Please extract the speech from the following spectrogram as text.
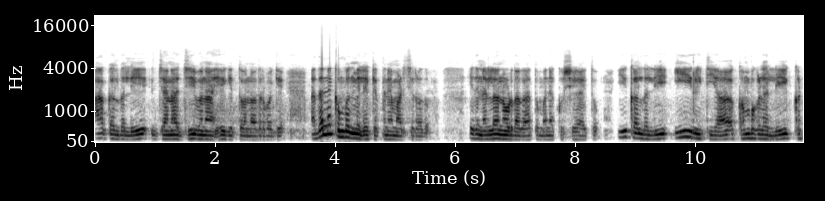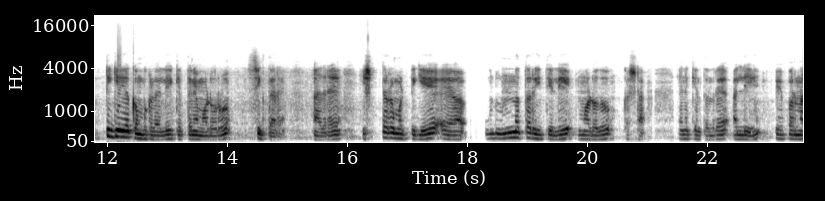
ಆ ಕಾಲದಲ್ಲಿ ಜನ ಜೀವನ ಹೇಗಿತ್ತು ಅನ್ನೋದ್ರ ಬಗ್ಗೆ ಅದನ್ನೇ ಕಂಬದ ಮೇಲೆ ಕೆತ್ತನೆ ಮಾಡಿಸಿರೋದು. ಇದನ್ನೆಲ್ಲ ನೋಡಿದಾಗ ತುಂಬಾ ಖುಷಿ ಆಯಿತು. ಈ ಕಾಲದಲ್ಲಿ ಈ ರೀತಿಯ ಕಂಬಗಳಲ್ಲಿ, ಕಟ್ಟಿಗೆಯ ಕಂಬಗಳಲ್ಲಿ ಕೆತ್ತನೆ ಮಾಡೋರು ಸಿಗ್ತಾರೆ. ಆದರೆ ಇಷ್ಟರ ಮಟ್ಟಿಗೆ ಒಂದು ಉನ್ನತ ರೀತಿಯಲ್ಲಿ ಮಾಡೋದು ಕಷ್ಟ. ಏನಕ್ಕೆ ಅಂತಂದರೆ ಅಲ್ಲಿ ಪೇಪರ್ನ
